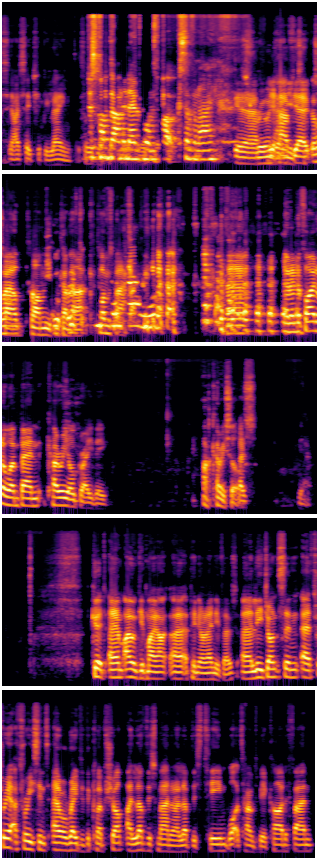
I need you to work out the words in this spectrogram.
Ah, see, I say Chippy Lane. It's just gone down in everyone's books, haven't I? Yeah, you have. you- Yeah. Tom, well, Tom, you can come back. to- Tom's back. Uh, and then the final one, Ben, curry or gravy? Ah, curry sauce. Good. Um, I won't give my uh, opinion on any of those. Uh, Lee Johnson, uh, three out of three since Erol raided the club shop. I love this man and I love this team. What a time to be a Cardiff fan.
